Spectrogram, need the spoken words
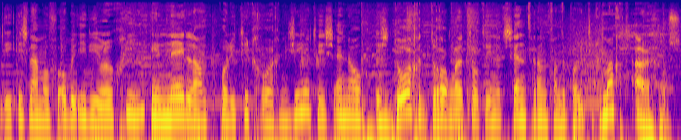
die islamofobe ideologie in Nederland politiek georganiseerd is. En ook is doorgedrongen tot in het centrum van de politieke macht. Argos,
